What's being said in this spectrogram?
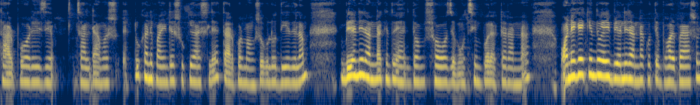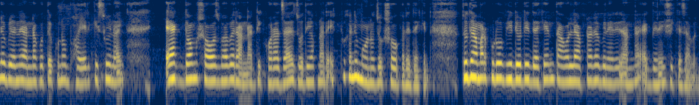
তারপরে যে চালটা আমার একটুখানি পানিটা শুকিয়ে আসলে তারপর মাংসগুলো দিয়ে দিলাম। বিরিয়ানি রান্না কিন্তু একদম সহজ এবং সিম্পল একটা রান্না। অনেকে কিন্তু এই বিরিয়ানি রান্না করতে ভয় পায়। আসলে বিরিয়ানি রান্না করতে কোনো ভয়ের কিছুই নাই। একদম সহজভাবে রান্নাটি করা যায়। যদি আপনারা একটুখানি মনোযোগ সহকারে দেখেন, যদি আমার পুরো ভিডিওটি দেখেন, তাহলে আপনারা বিরিয়ানি রান্না একদিনেই শিখে যাবেন।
